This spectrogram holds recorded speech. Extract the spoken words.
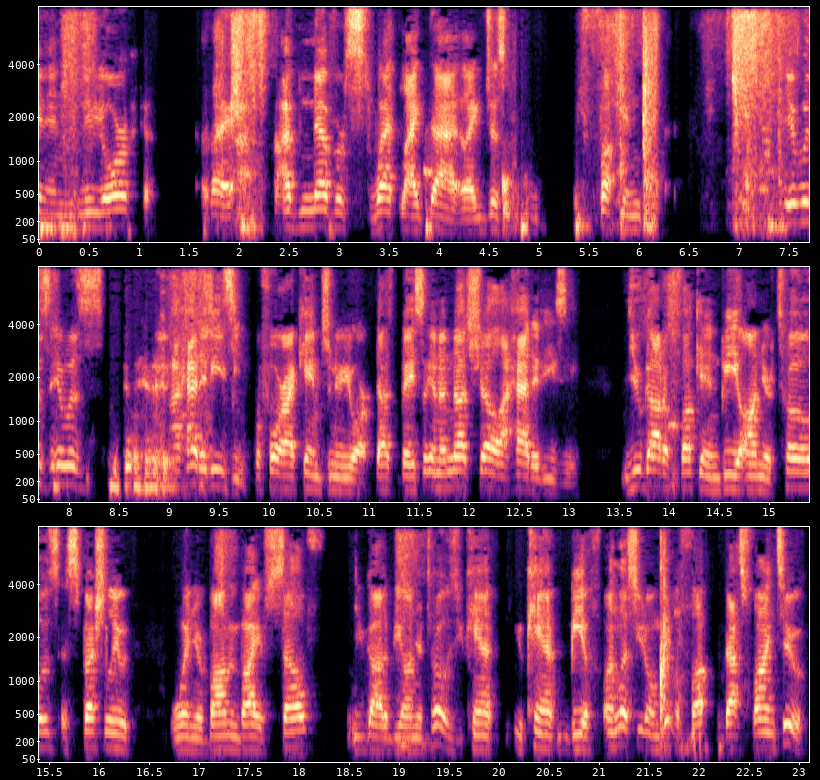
in New York, like I've never sweat like that. Like just fucking. It was it was. I had it easy before I came to New York. That's basically in a nutshell. I had it easy. You gotta fucking be on your toes, especially when you're bombing by yourself. You got to be on your toes. You can't you can't be a unless you don't give a fuck. That's fine too.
